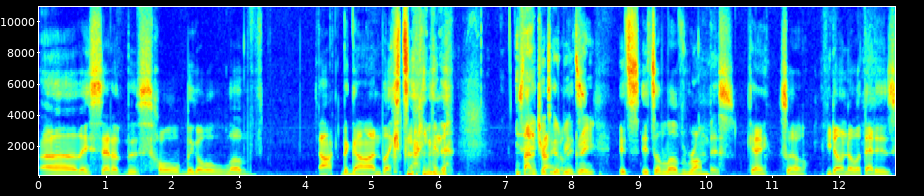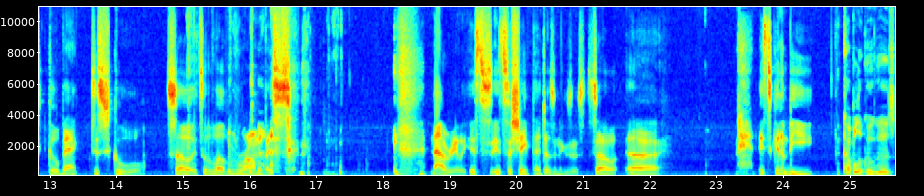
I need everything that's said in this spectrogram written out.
uh, they set up this whole big old love octagon. Like it's not even a. It's not a triangle. it's gonna be great. It's it's a love rhombus. Okay, so if you don't know what that is, go back to school. So it's a love rhombus. Not really. It's it's a shape that doesn't exist. So uh, man, it's gonna be A couple of cuckoos.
